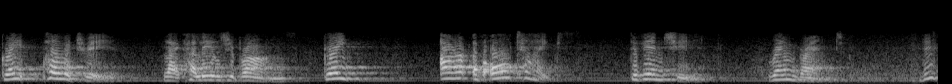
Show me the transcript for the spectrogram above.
great poetry, like Khalil Gibran's, great art of all types, Da Vinci, Rembrandt. This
